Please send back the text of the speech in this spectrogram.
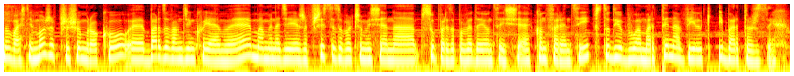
No właśnie, może w przyszłym roku. E, Bardzo Wam dziękujemy. Mamy nadzieję, że wszyscy zobaczymy się na super zapowiadającej się konferencji. W studiu była Martyna Wilk i Bartosz Zych.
